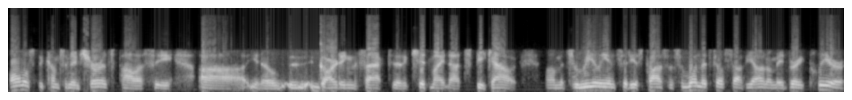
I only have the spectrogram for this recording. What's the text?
almost becomes an insurance policy, uh, you know, guarding the fact that a kid might not speak out. Um, it's a really insidious process, and one that Phil Saviano made very clear.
